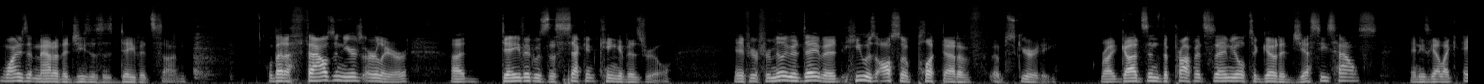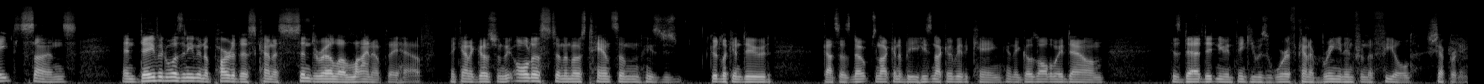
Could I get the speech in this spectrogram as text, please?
why does it matter that Jesus is David's son? Well, about a thousand years earlier, uh, David was the second king of Israel. And if you're familiar with David, he was also plucked out of obscurity, right? God sends the prophet Samuel to go to Jesse's house, and he's got like eight sons. And David wasn't even a part of this kind of Cinderella lineup they have. It kind of goes from the oldest and the most handsome. He's just good looking dude. God says, nope, not going to be, he's not going to be the king. And it goes all the way down. His dad didn't even think he was worth kind of bringing in from the field shepherding.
